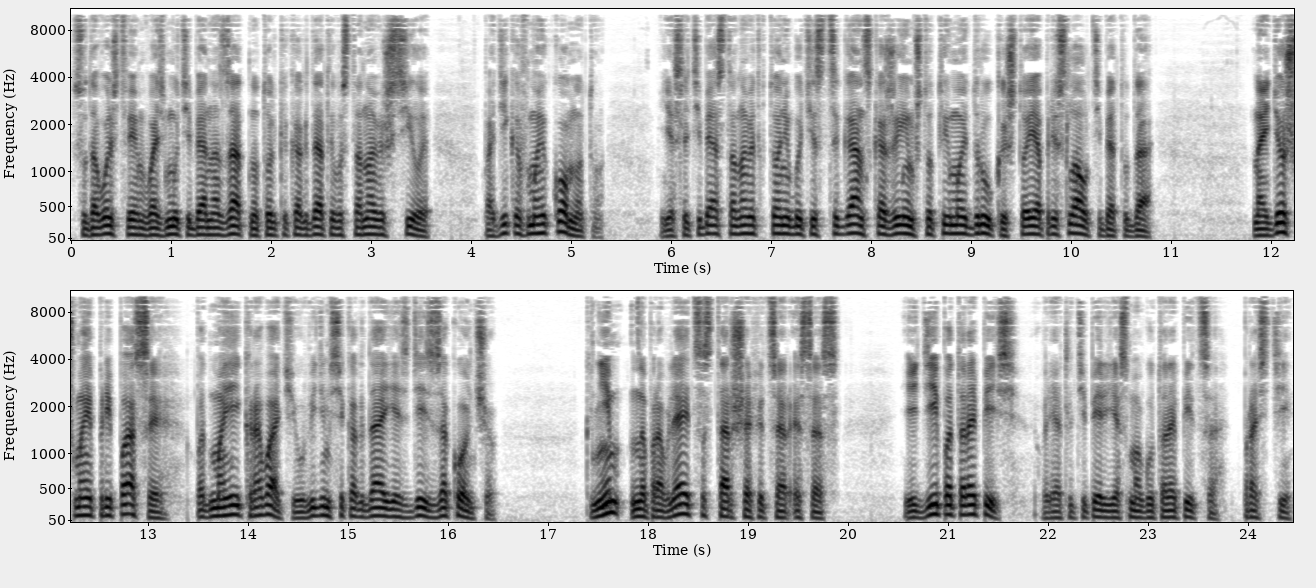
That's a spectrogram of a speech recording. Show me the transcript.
С удовольствием возьму тебя назад, но только когда ты восстановишь силы. Поди-ка в мою комнату. Если тебя остановит кто-нибудь из цыган, скажи им, что ты мой друг и что я прислал тебя туда. Найдешь мои припасы, под моей кроватью. Увидимся, когда я здесь закончу». К ним направляется старший офицер СС. «Иди поторопись. Вряд ли теперь я смогу торопиться. Прости».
